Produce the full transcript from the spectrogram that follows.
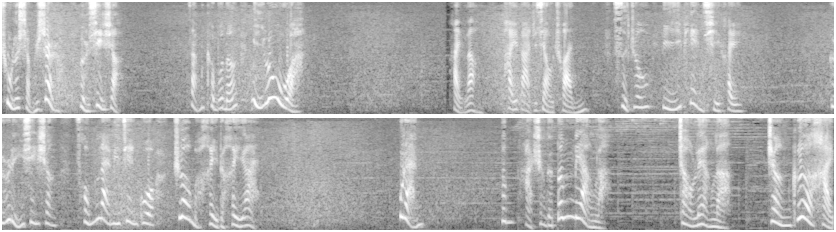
出了什么事儿啊，鹅先生？咱们可不能迷路啊！海浪拍打着小船，四周一片漆黑。格林先生从来没见过这么黑的黑暗。忽然，灯塔上的灯亮了，照亮了整个海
